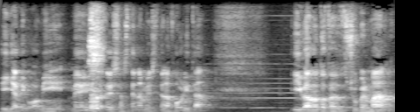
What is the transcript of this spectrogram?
Y ya digo, a mí me- esa escena es mi escena favorita. Y Batman contra Superman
